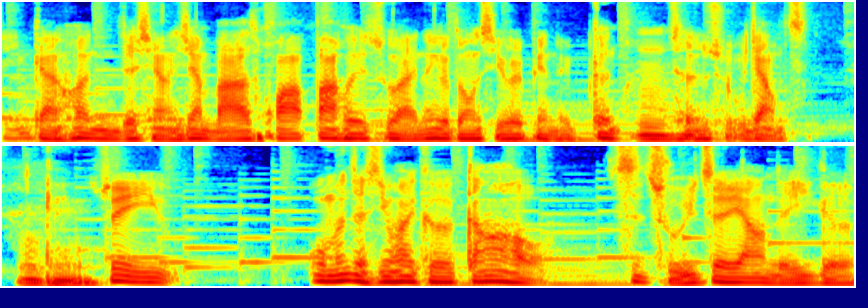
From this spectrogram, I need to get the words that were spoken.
灵感或你的想象，把它发发挥出来，那个东西会变得更成熟这样子。OK，所以我们整形外科刚好是处于这样的一个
